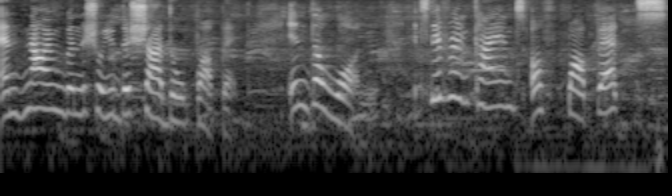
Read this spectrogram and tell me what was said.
and now I'm going to show you the shadow puppet in the wall. It's different kinds of puppets.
